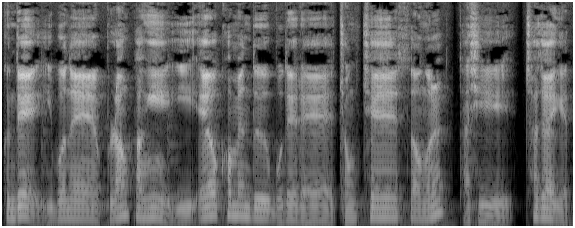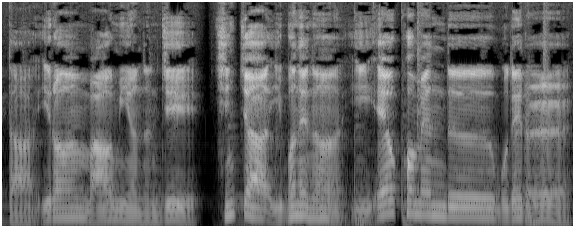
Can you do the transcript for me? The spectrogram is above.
근데 이번에 블랑팡이 이 에어 커맨드 모델의 정체성을 다시 찾아야겠다 이런 마음이었는지 진짜 이번에는 이 에어 커맨드 모델을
